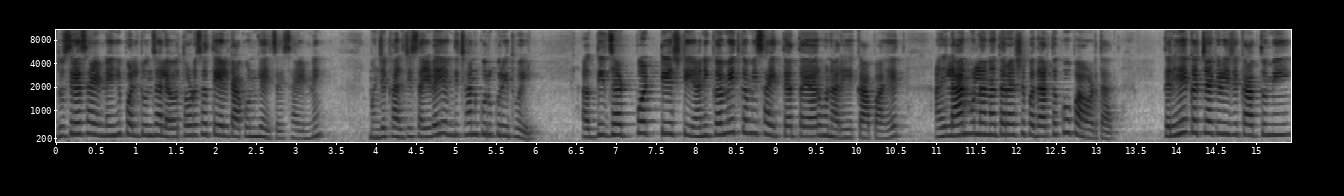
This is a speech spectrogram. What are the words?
दुसऱ्या साईडनेही पलटून झाल्यावर थोडंसं तेल टाकून घ्यायचं आहे साईडने म्हणजे खालची साईडही अगदी छान कुरकुरीत होईल. अगदी झटपट टेस्टी आणि कमीत कमी साहित्यात तयार होणारे हे काप आहेत. आणि लहान मुलांना तर असे पदार्थ खूप आवडतात. तर हे कच्च्या केळीचे काप तुम्ही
